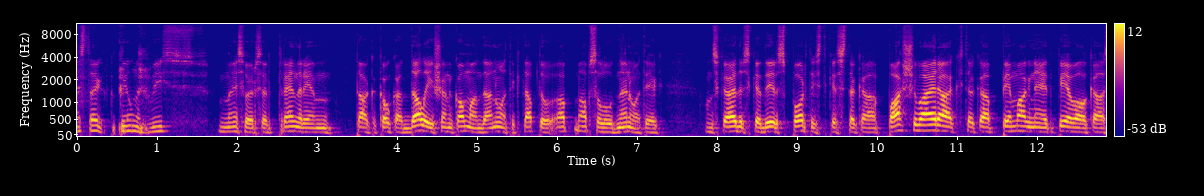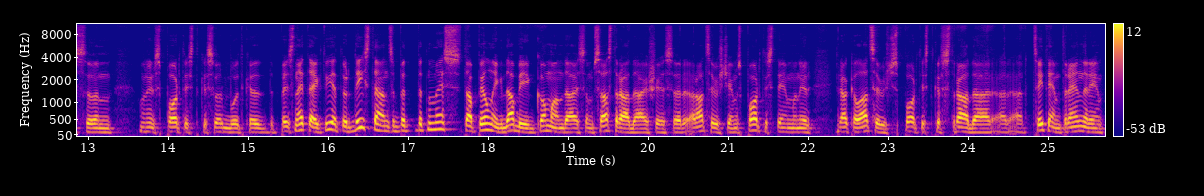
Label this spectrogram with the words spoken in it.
Es teiktu, ka pilnīgi viss. Mēs vairs ar treneriem tā, ka kaut kāda dalīšana komandā notikt, ap to, ap, absolūti nenotiek. Un skaidrs, ka ir sportisti, kas kā, paši vairāk kā, pie magnēta pievelkās, un, un ir sportisti, kas varbūt, kad, es neteiktu, ietur distanci, bet, bet nu, mēs tā pilnīgi dabīgi komandā esam sastrādājušies ar, ar atsevišķiem sportistiem. Ir, ir atkal atsevišķi sportisti, kas strādā ar, ar, ar citiem treneriem.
